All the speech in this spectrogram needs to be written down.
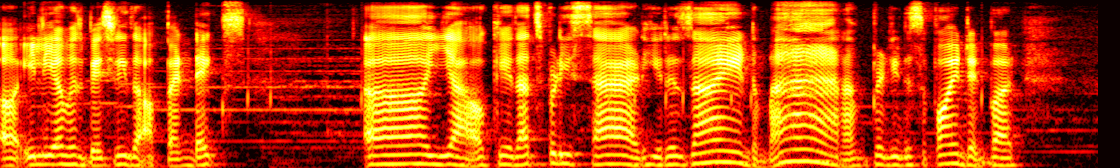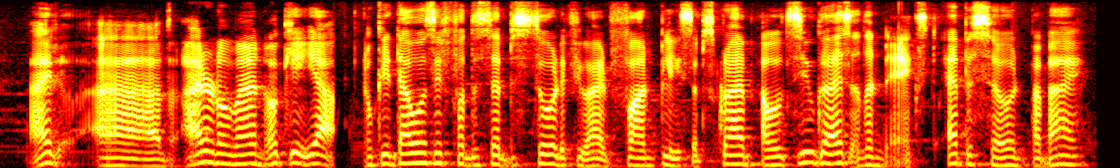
uh, ileum is basically the appendix. Uh, yeah, okay, that's pretty sad. He resigned, man. I'm pretty disappointed, but I, uh, I don't know, man. Okay, yeah. Okay, that was it for this episode. If you had fun, please subscribe. I will see you guys in the next episode. Bye bye.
